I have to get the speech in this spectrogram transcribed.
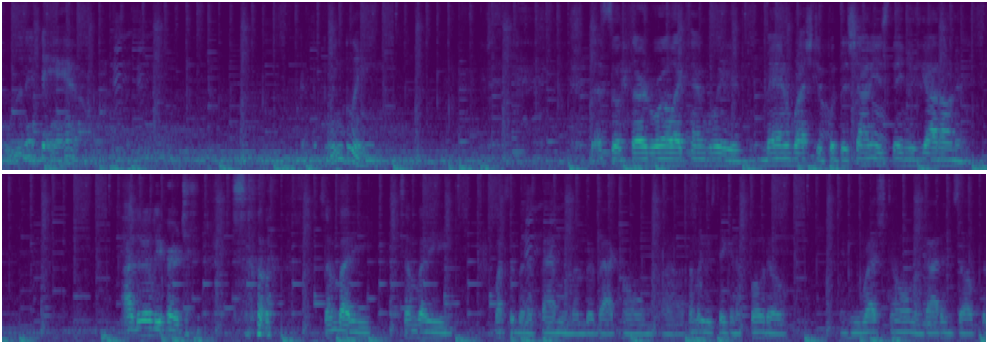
Holding it down. Got the bling bling. That's so third world. I can't believe it. Man rushed to put the shiniest thing he's got on him. I literally heard so somebody, somebody must have been a family member back home. Uh, somebody was taking a photo, and he rushed home and got himself the,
